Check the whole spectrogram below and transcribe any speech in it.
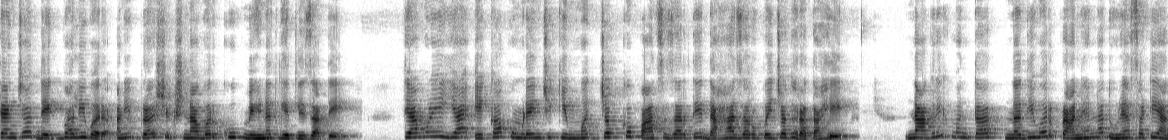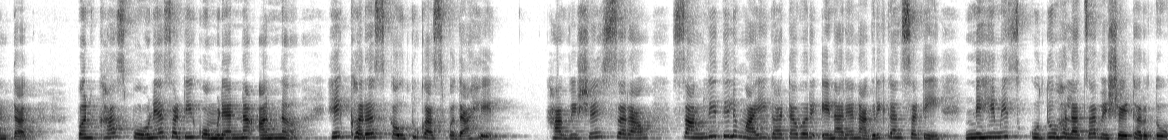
त्यांच्या देखभालीवर आणि प्रशिक्षणावर खूप मेहनत घेतली जाते. त्यामुळे या एका कोंबड्यांची किंमत चक्क पाच हजार ते दहा हजार रुपयेच्या घरात आहे. नागरिक म्हणतात नदीवर प्राण्यांना धुण्यासाठी आणतात पण खास पोहण्यासाठी कोंबड्यांना आणणं हे खरंच कौतुकास्पद आहे. हा विशेष सराव सांगलीतील माई घाटावर येणाऱ्या नागरिकांसाठी नेहमीच कुतूहलाचा विषय ठरतो.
